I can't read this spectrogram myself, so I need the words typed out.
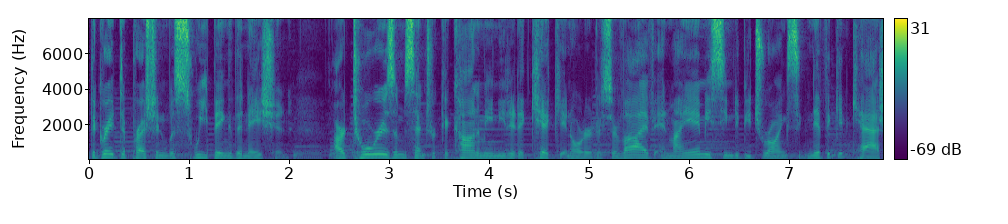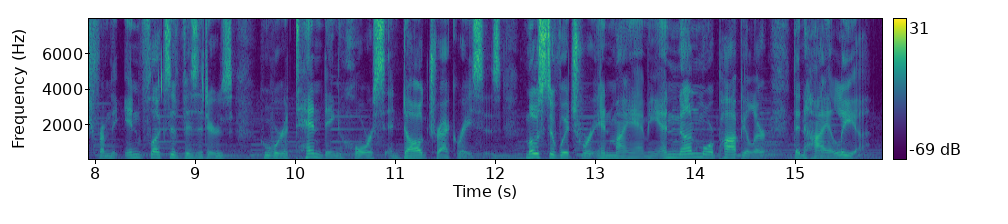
The Great Depression was sweeping the nation. Our tourism centric economy needed a kick in order to survive, and Miami seemed to be drawing significant cash from the influx of visitors who were attending horse and dog track races, most of which were in Miami and none more popular than Hialeah.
